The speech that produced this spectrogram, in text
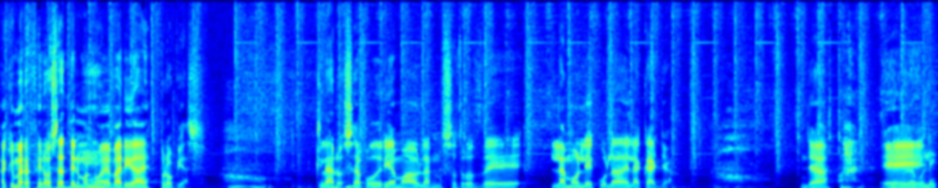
¿A qué me refiero? O sea, tenemos Ok. nueve variedades propias. Claro, o sea, podríamos hablar nosotros de la molécula de la calla. ¿Ya? una Eh,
